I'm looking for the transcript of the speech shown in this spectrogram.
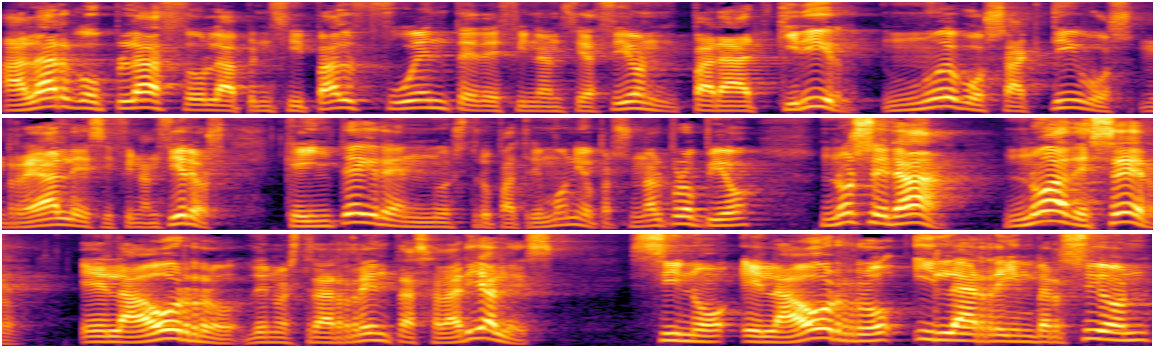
a largo plazo la principal fuente de financiación para adquirir nuevos activos reales y financieros que integren nuestro patrimonio personal propio no será, no ha de ser, el ahorro de nuestras rentas salariales, sino el ahorro y la reinversión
